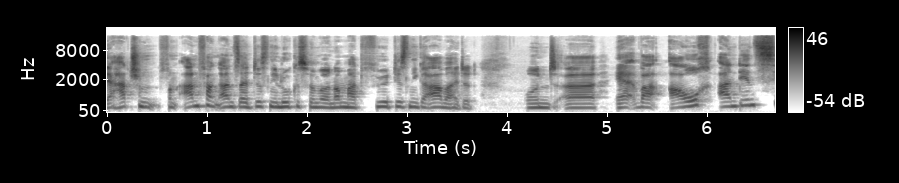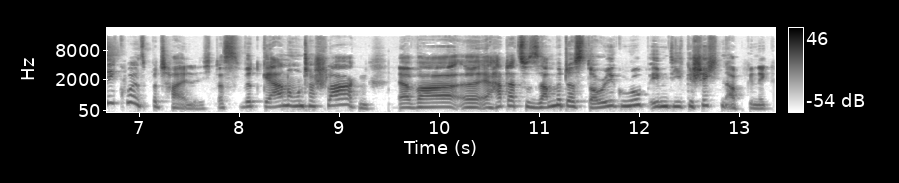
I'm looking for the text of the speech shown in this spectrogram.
Der hat schon von Anfang an, seit Disney Lucasfilm übernommen hat, für Disney gearbeitet. Und äh, er war auch an den Sequels beteiligt. Das wird gerne unterschlagen. Er war, äh, er hat da zusammen mit der Story Group eben die Geschichten abgenickt.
